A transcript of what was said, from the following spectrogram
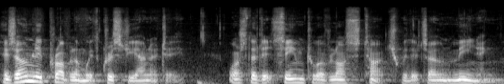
His only problem with Christianity was that it seemed to have lost touch with its own meaning.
